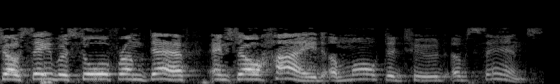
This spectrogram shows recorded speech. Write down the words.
shall save a soul from death, and shall hide a multitude of sins."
